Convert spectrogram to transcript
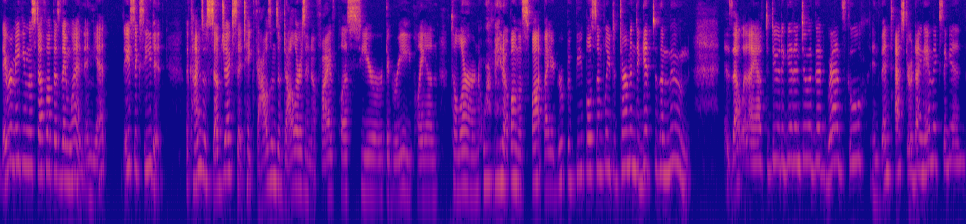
They were making the stuff up as they went, and yet they succeeded. The kinds of subjects that take thousands of dollars and a five plus year degree plan to learn were made up on the spot by a group of people simply determined to get to the moon. Is that what I have to do to get into a good grad school? Invent astrodynamics again?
